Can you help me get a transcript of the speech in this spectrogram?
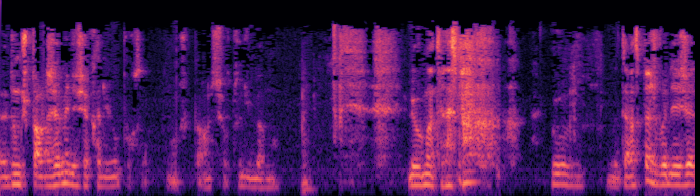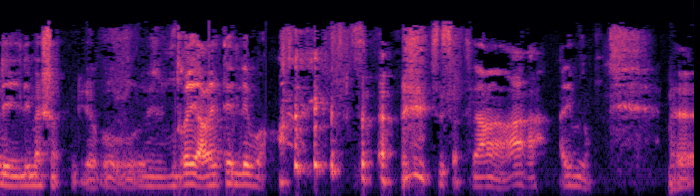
Euh, donc je parle jamais des chakras du haut pour ça. Donc je parle surtout du bas, moi. Le haut m'intéresse pas. Le m'intéresse pas, je vois déjà les, machins. Je voudrais arrêter de les voir. c'est ça. Ah, ah, allez-vous-en. Euh,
